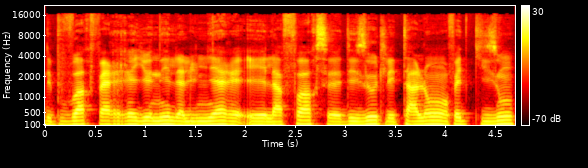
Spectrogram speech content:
de pouvoir faire rayonner la lumière et, et la force des autres, les talents, en fait, qu'ils ont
